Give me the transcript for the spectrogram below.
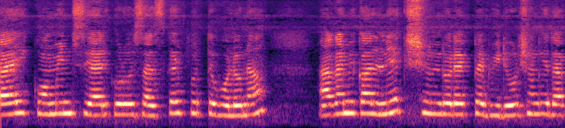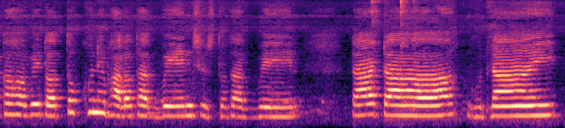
লাইক কমেন্ট শেয়ার করো সাবস্ক্রাইব করতে ভুলো না। আগামীকাল নেক্সট সুন্দর একটা ভিডিওর সঙ্গে দেখা হবে। ততক্ষণে ভালো থাকবেন, সুস্থ থাকবেন। টাটা গুড নাইট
